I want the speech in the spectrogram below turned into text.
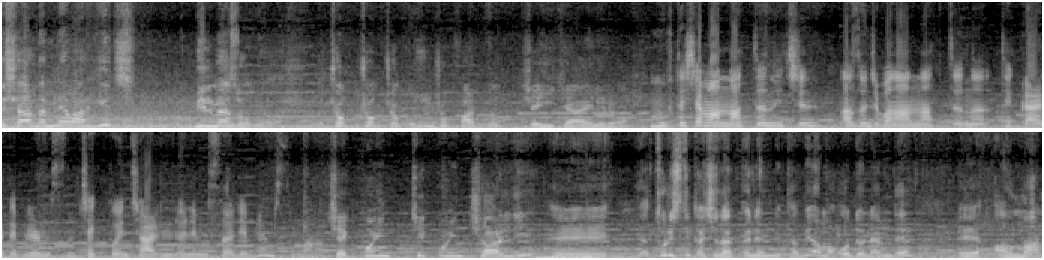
dışarıda ne var hiç bilmez oluyorlar. Çok çok çok uzun çok farklı şey hikayeleri var. Muhteşem anlattığın için az önce bana anlattığını tekrar edebilir misin? Checkpoint Charlie'nin önemini söyleyebilir misin bana? Checkpoint, Checkpoint Charlie e, ya, turistik açıdan önemli tabii ama o dönemde e, Alman,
